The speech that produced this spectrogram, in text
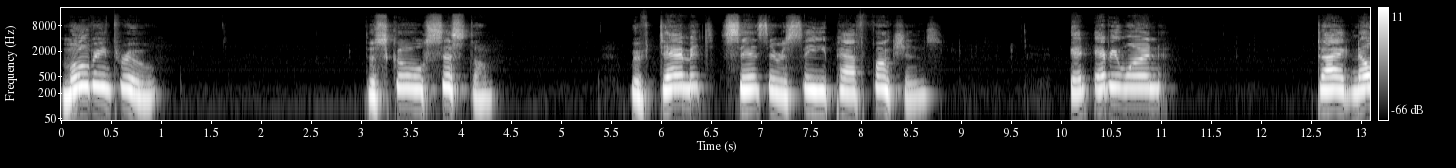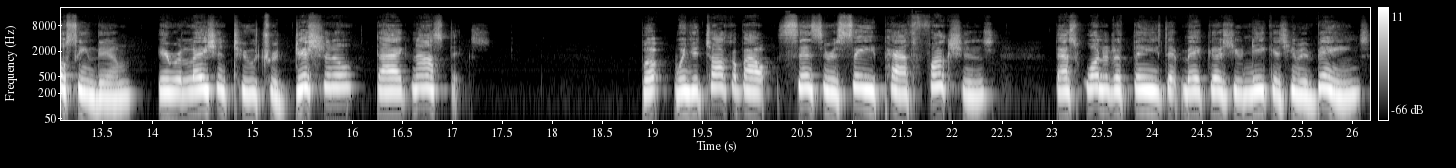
Moving through the school system with damaged sense and receive path functions, and everyone diagnosing them in relation to traditional diagnostics. But when you talk about sense and receive path functions, that's one of the things that make us unique as human beings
